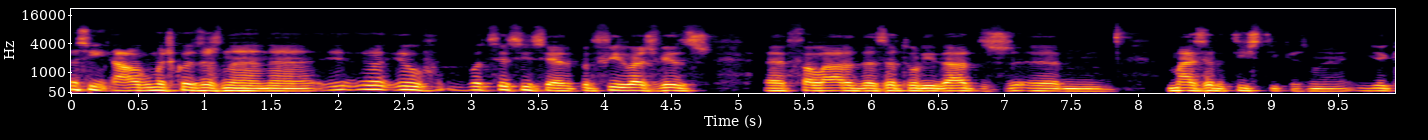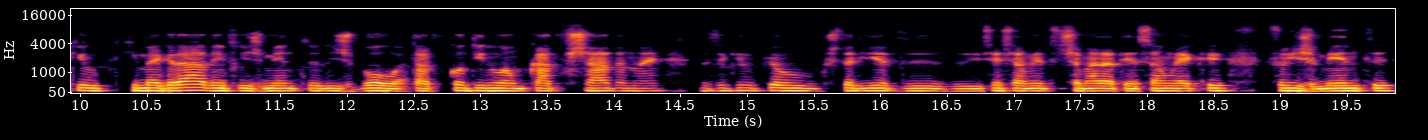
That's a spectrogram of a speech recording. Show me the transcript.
Assim, há algumas coisas na. na eu, eu vou-te ser sincero, prefiro às vezes uh, falar das atualidades um, ehm, mais artísticas, não é? E aquilo que me agrada, infelizmente, Lisboa está, continua um bocado fechada, não é? Mas aquilo que eu gostaria de, de essencialmente de chamar a atenção é que, felizmente,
